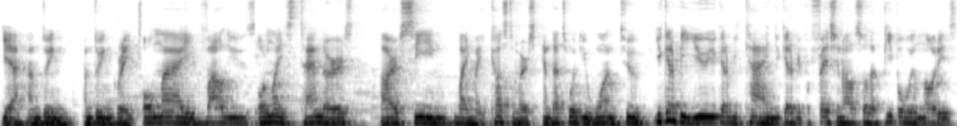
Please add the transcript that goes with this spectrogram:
yeah, I'm doing, I'm doing great. All my values, all my standards are seen by my customers and that's what you want to you gotta be you you gotta be kind you gotta be professional so that people will notice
